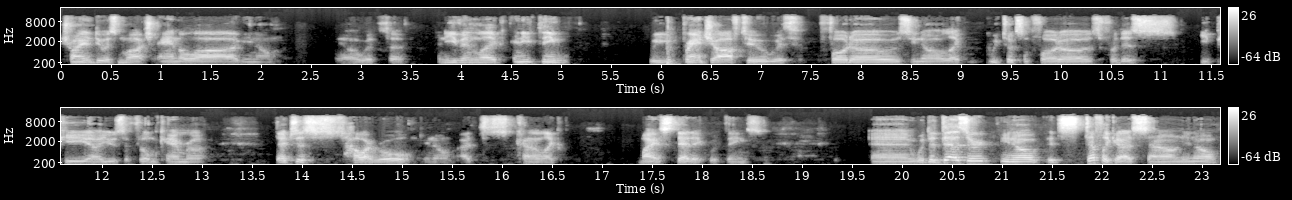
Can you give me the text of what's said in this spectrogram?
trying to do as much analog, you know, you know, with uh, and even like anything we branch off to with photos. You know, like we took some photos for this EP. I used a film camera. That's just how I roll. You know, I just kind of like my aesthetic with things. And with the desert, you know, it's definitely got a sound, you know.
